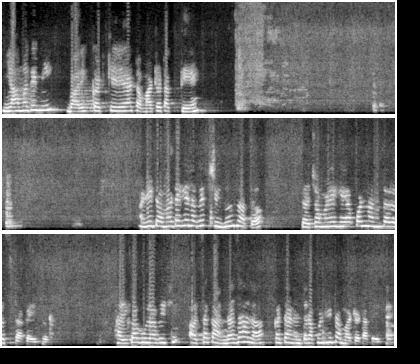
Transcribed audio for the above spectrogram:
यामध्ये मी बारीक कट केलेला टमाटर टाकते. आणि टमाटे हे लगेच शिजून जातं. त्याच्यामुळे हे आपण नंतरच टाकायचं. हलका गुलाबी असा कांदा झाला का त्यानंतर आपण हे टमाटर टाकायचं.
